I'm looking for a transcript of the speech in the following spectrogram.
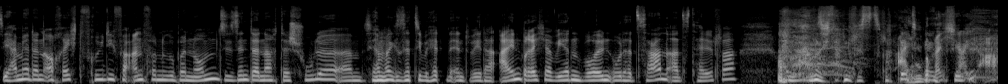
Sie haben ja dann auch recht früh die Verantwortung übernommen. Sie sind dann nach der Schule, ähm, Sie haben mal gesagt, Sie hätten entweder Einbrecher werden wollen oder Zahnarzthelfer. Und haben sich dann fürs Zweite Einbrecher, ja.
